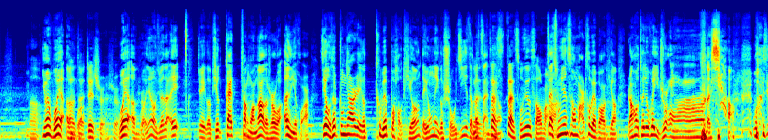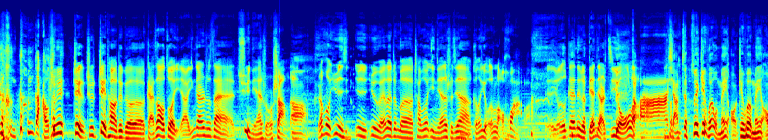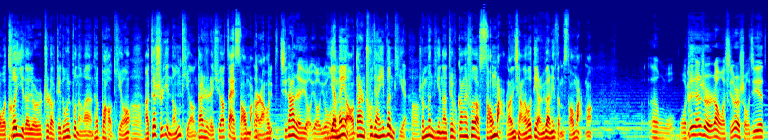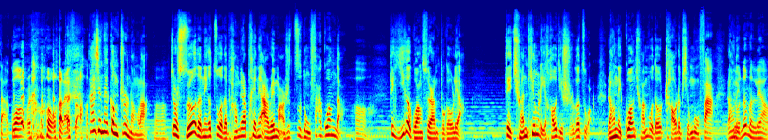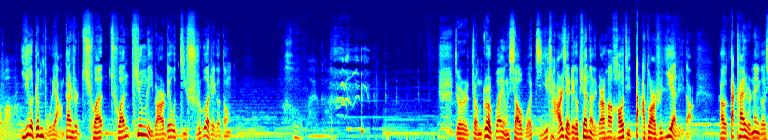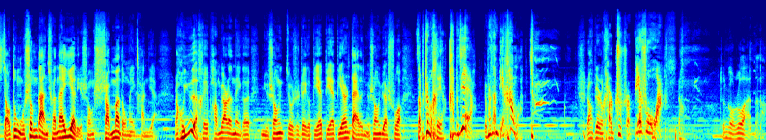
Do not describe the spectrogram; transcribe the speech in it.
啊。因为我也摁嗯，过对，，这是是。我也摁过，因为我觉得哎，这个平该放广告的时候我摁一会儿，结果它中间这个特别不好停，得用那个手机怎么对暂停再。再重新扫码，再重新扫码特别不好停，然后它就会一直嗡的响，我觉得很尴尬。我特是因为这个就这套这个改造座椅啊，应该是在去年时候上的，啊，然后运运运维了这么差不多一年的时间嗯啊，可能有的老化了，有的该那个点点机油了。啊，想这，所以这回我没有，这回我没有，我特意的就是知道这东西不能摁，它不好停啊，啊，它实际能停，但是得需要再扫码，然后其他人有有用也没有，但是出现一问题，啊什么问题呢？这不刚才说到扫码了，你想到过电影院里怎么扫码吗？嗯，我我之前是让我媳妇儿手机打光，然后我来扫 它现在更智能了，啊。就是所有的那个座子旁边配那二维码是自动发光的，哦，这一个光虽然不够亮。这全厅里好几十个座儿，然后那光全部都朝着屏幕发，然后那有那么亮吗？一个真不亮，但是全全厅里边得有几十个这个灯，Oh my god！就是整个观影效果极差，而且这个片子里边还有好几大段是夜里的，还有大开始那个小动物生蛋全在夜里生，什么都没看见。然后越黑，旁边的那个女生就是这个别别别人带的女生越说怎么这么黑啊，看不见呀，要不然咱别看了。然后别人就开始制止，别说话。然后真够乱的。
